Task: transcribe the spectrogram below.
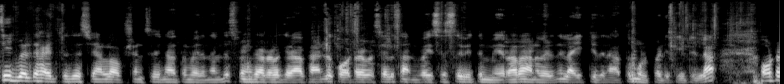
സീറ്റ് ബെൽറ്റ് ഹൈറ്റ് അഡ്ജസ്റ്റ് ചെയ്യാനുള്ള ഓപ്ഷൻസ് ഇതിനകത്തും വരുന്നുണ്ട്. സ്പ്രിംഗ് കാർഡുകൾ ഗ്രാഫ് ഹാൻഡിൽ ക്വാർട്ടർ വെസൽ സൺവൈസസ് വിത്ത് മിറർ ആണ് വരുന്നത്. ലൈറ്റ് ഇതിനകത്തും ഉൾപ്പെടുത്തിയിട്ടില്ല. ഓട്ടോ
